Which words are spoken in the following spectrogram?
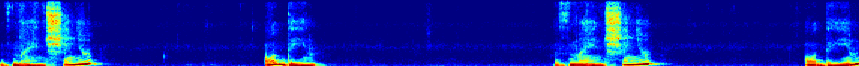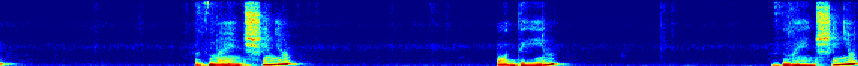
Зменшення 1. Зменшення 1. Зменшення 1. Зменшення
